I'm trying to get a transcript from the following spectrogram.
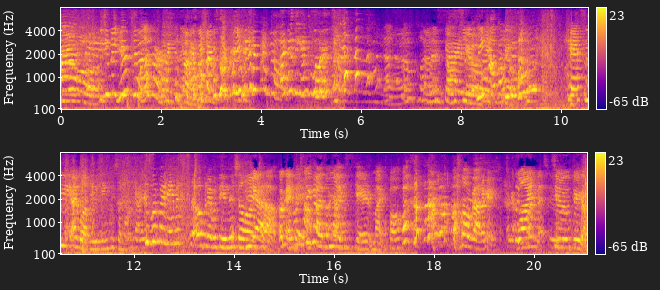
cute. Did you make yours clever? I wish I was so creative. Under the influence. That is so cute. We have a Cassie, I love you. Thank you so much. Because when my name is to open it initial on Yeah. top. Okay. Because I'm like scared it might fall. Oh god. Okay. One, two, three, go.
